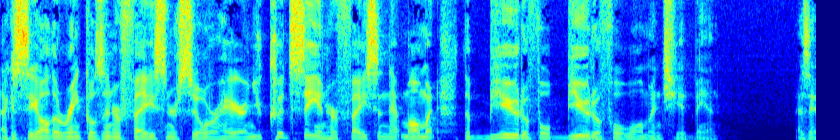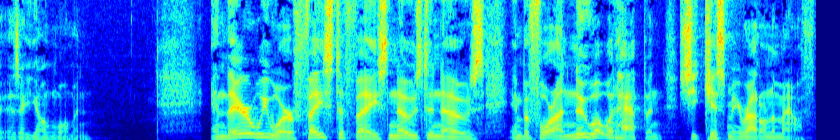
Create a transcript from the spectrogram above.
I could see all the wrinkles in her face and her silver hair, and you could see in her face in that moment the beautiful, beautiful woman she had been as a, as a young woman. And there we were, face to face, nose to nose. And before I knew what would happen, she kissed me right on the mouth.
